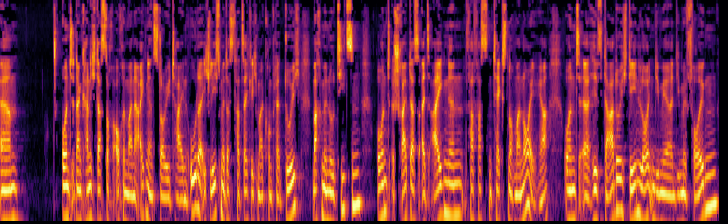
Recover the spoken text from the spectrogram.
Ähm, und dann kann ich das doch auch in meiner eigenen Story teilen. Oder ich lese mir das tatsächlich mal komplett durch, mache mir Notizen und schreibe das als eigenen verfassten Text nochmal neu, ja. Und äh, hilft dadurch den Leuten, die mir, die mir folgen,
